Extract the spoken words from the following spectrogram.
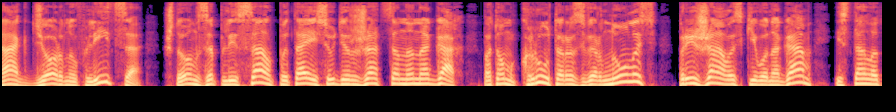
так дернув лица, что он заплясал, пытаясь удержаться на ногах, потом круто развернулась, прижалась к его ногам и стала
